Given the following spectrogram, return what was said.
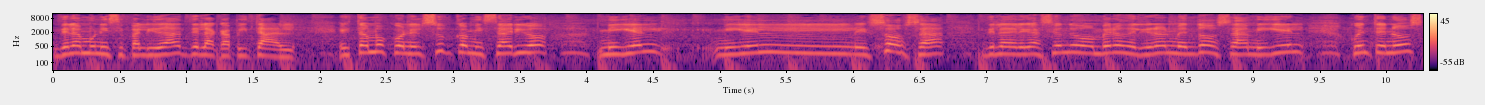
de la municipalidad de la capital. Estamos con el subcomisario Miguel Miguel Sosa, de la Delegación de Bomberos del Gran Mendoza. Miguel, cuéntenos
